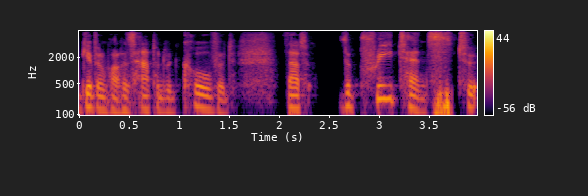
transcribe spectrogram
given what has happened with COVID, that the pretense to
